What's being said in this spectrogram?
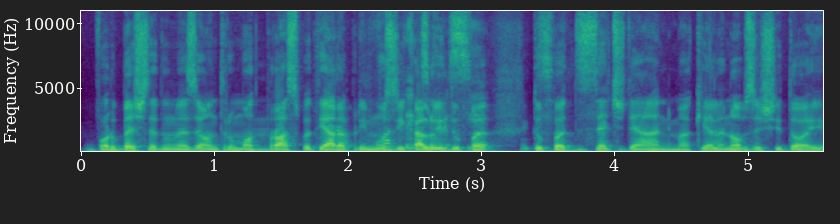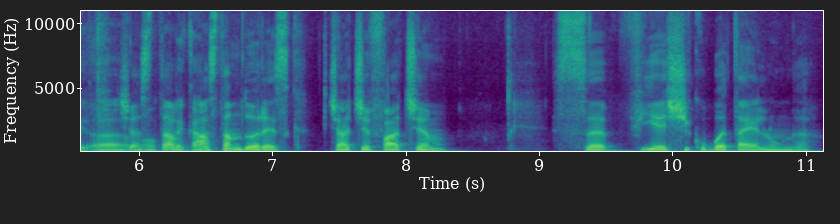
vorbește Dumnezeu într-un mod mm. proaspăt iară da. prin muzica lui după, exact. după zeci de ani, mă, că el da. în 82 uh, și asta, asta îmi doresc. Ceea ce facem să fie și cu bătaie lungă.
